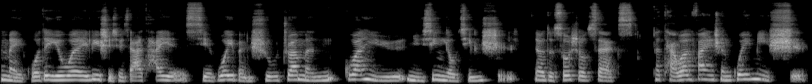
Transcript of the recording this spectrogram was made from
美国的一位历史学家，他也写过一本书，专门关于女性友情史，叫《The Social Sex》，他台湾翻译成闺蜜史。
